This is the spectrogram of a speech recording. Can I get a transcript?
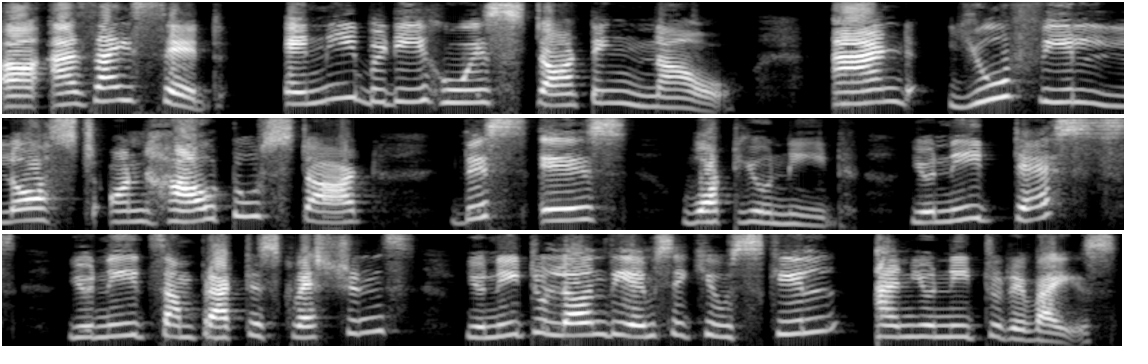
uh, as I said, anybody who is starting now, and you feel lost on how to start, this is what you need. You need tests, you need some practice questions, you need to learn the MCQ skill, and you need to revise.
